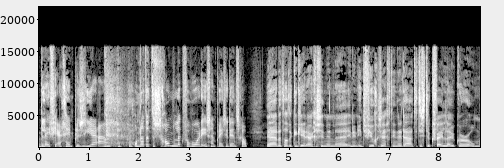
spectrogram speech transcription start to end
bleef je er geen plezier aan, omdat het te schandelijk voor woorden is, zijn presidentschap? Ja, dat had ik een keer ergens in een, uh, in een interview gezegd, inderdaad. Het is natuurlijk veel leuker om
